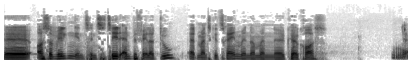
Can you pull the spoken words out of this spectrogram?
Øh, og så hvilken intensitet anbefaler du, at man skal træne med, når man øh, kører cross? Ja.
